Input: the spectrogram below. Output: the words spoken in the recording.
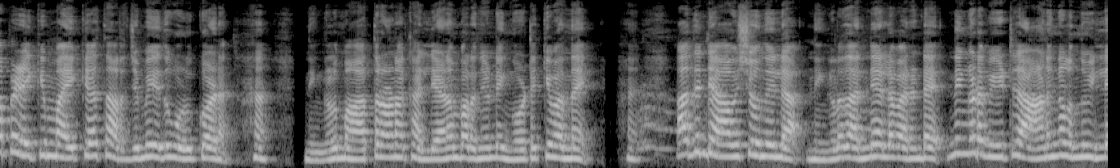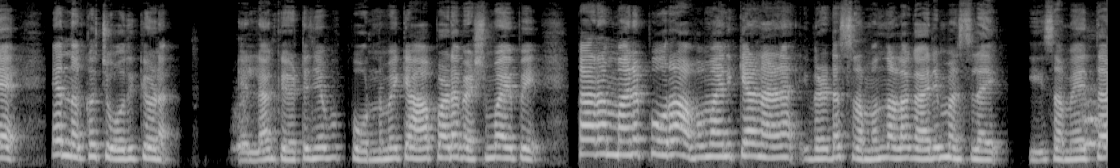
അപ്പോഴേക്കും മൈക്ക് തർജമ ചെയ്ത് കൊടുക്കുവാണ്. നിങ്ങൾ മാത്രമാണോ കല്യാണം പറഞ്ഞുകൊണ്ട് ഇങ്ങോട്ടേക്ക് വന്നേ? അതിന്റെ ആവശ്യമൊന്നുമില്ല. നിങ്ങൾ തന്നെയല്ല വരണ്ടേ? നിങ്ങളുടെ വീട്ടിൽ ആണുങ്ങളൊന്നും ഇല്ലേ? എന്നൊക്കെ ചോദിക്കുവാണ്. എല്ലാം കേട്ടുകഴിഞ്ഞപ്പോൾ പൂർണിമയ്ക്ക് ആ പട വിഷമമായിപ്പോയി. കാരണം മനഃപൂർവം അപമാനിക്കാനാണ് ഇവരുടെ ശ്രമം എന്നുള്ള കാര്യം മനസ്സിലായി. ഈ സമയത്ത്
